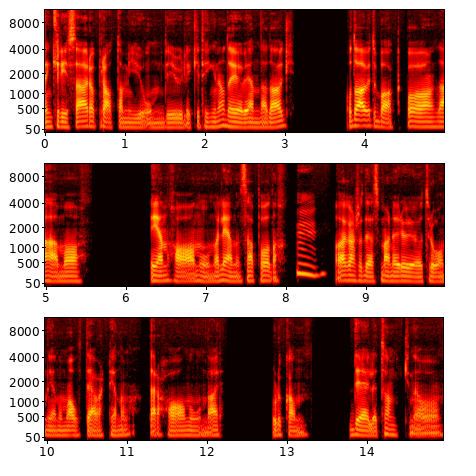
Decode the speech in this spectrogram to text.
den krisa her, og prata mye om de ulike tingene, og det gjør vi enda i dag. Og da er vi tilbake på det her med å igjen ha noen å lene seg på, da. Mm. Og det er kanskje det som er den røde tråden gjennom alt jeg har vært igjennom, det er å ha noen der hvor du kan dele tankene og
